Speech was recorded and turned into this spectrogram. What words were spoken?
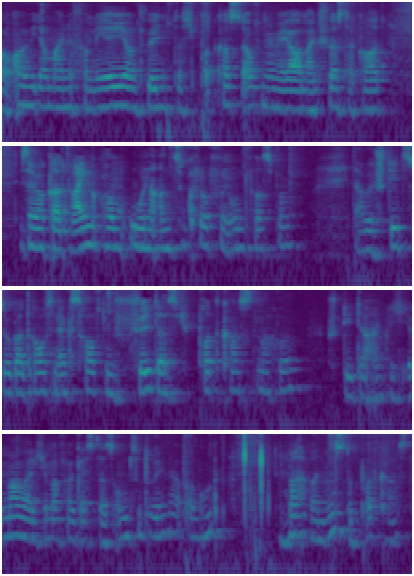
kommt auch wieder meine Familie und will nicht, dass ich Podcast aufnehme. Ja, meine Schwester gerade ist aber gerade reingekommen, ohne anzuklopfen. Unfassbar. Dabei steht sogar draußen extra auf dem Schild, dass ich Podcast mache. Steht da eigentlich immer, weil ich immer vergesse, das umzudrehen. Aber gut. Ich mache aber nonstop Podcast.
